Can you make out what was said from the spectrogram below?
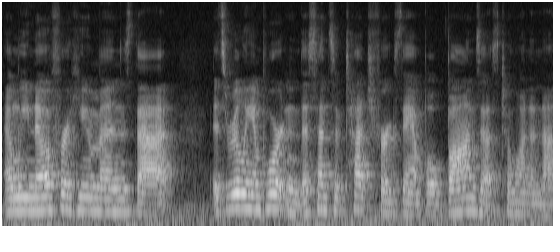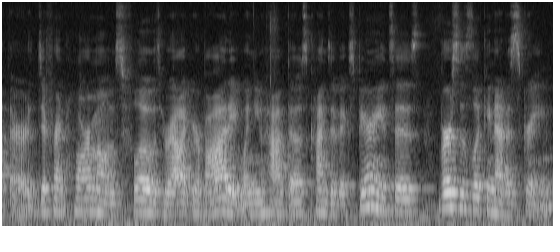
And we know for humans that it's really important. The sense of touch, for example, bonds us to one another. Different hormones flow throughout your body when you have those kinds of experiences versus looking at a screen.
